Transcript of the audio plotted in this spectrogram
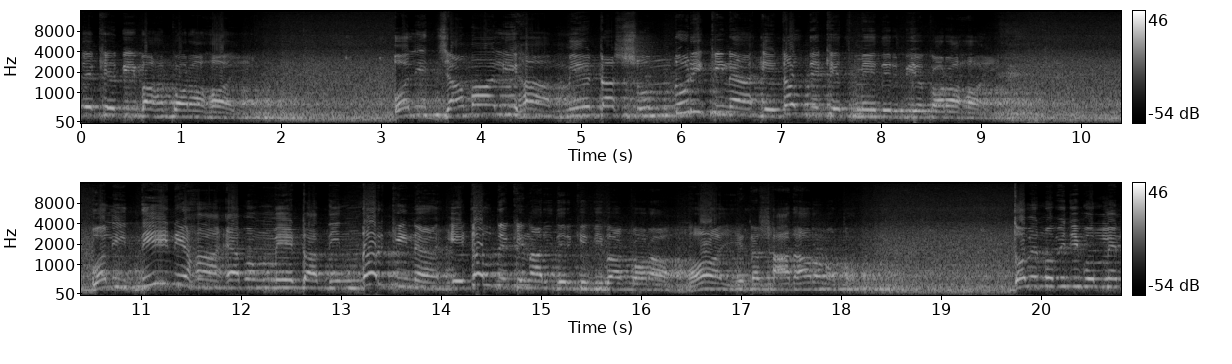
দেখে বিবাহ করা হয়। বলি, জামালিহা, মেয়েটা সুন্দরী কিনা এটাও দেখে মেয়েদের বিয়ে করা হয়। বলি দিন ইহা এবং মেয়েটা দিনদার কিনা এটাও দেখে নারীদেরকে বিবাহ করা হয়। এটা সাধারণত। তবে নবীজি বললেন,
